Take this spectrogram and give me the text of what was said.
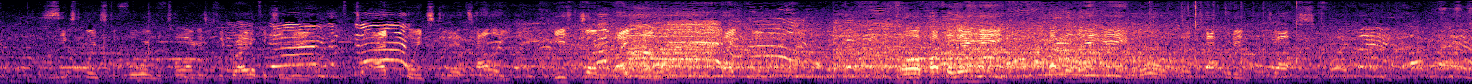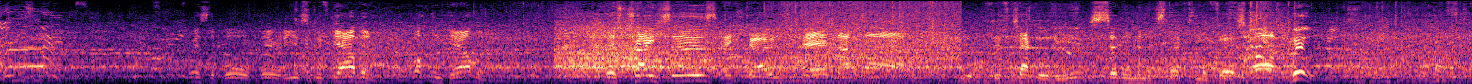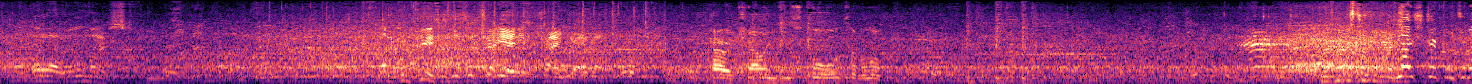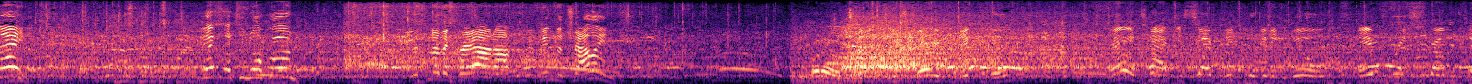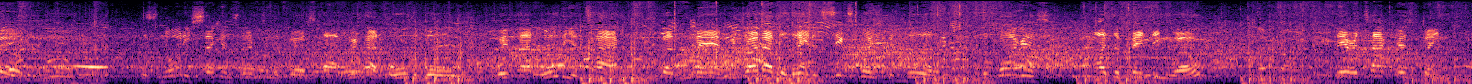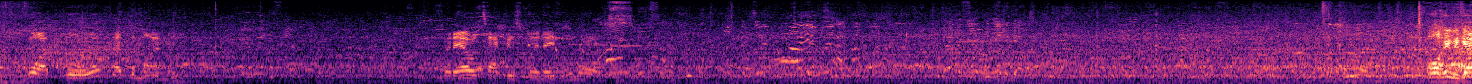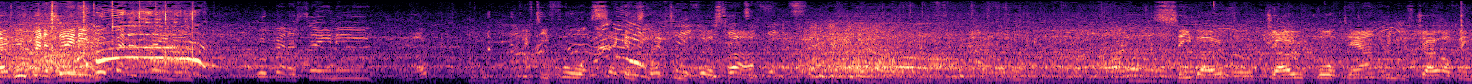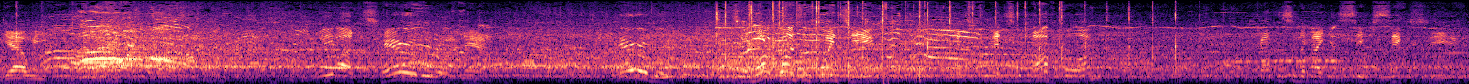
Six points to four, and the Tigers with a great opportunity to add points to their tally. Here's John Bateman. Bateman. Oh, Papali'i. Papali'i. Oh, tackled him just. Where's the ball? There it is with Galvin. Lachlan Galvin. There's chases. It goes and that far. Fifth tackle here. Seven minutes left in the first half. Will. Oh, almost. I'm confused because it's a cha- yeah, it is a changeover. Para challenge is called. Let's have a look. There's no strip from J'maine. Yep, that's a knock on. Listen to the crowd after we win the challenge. What our attack is very predictable. Our attack is so predictable getting Will every scrum feed. There's 90 seconds left in the first half. We've had all the ball, we've had all the attack, but man, we don't have the lead. It's six points to four. The Tigers are defending well. Their attack has been quite poor at the moment. But our attack has been even worse. Oh, here we go. Will Penisini. Will. Nope. 54 seconds left in the first half. Sivo or Joe brought down. I think it was Joe Ofahengaue. We are terrible right now. Terrible. So we might find some points here. It's, half time. Gutherson to make it 6-6 here.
